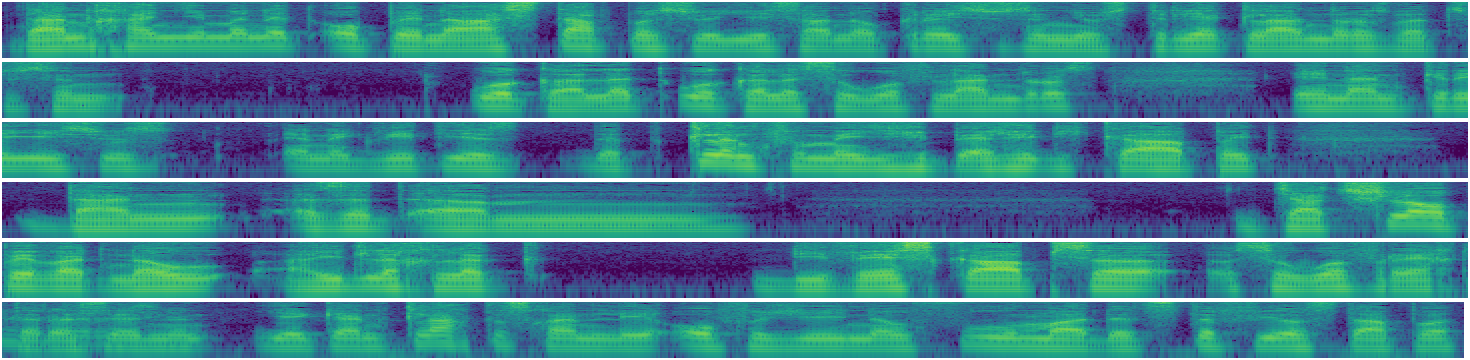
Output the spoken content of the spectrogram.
dan gaan jy maar net op en na stappe so jy sal nou kry soos in jou streeklandros wat soos in ook hulle het ook hulle se hooflandros en dan kry jy soos en ek weet jy is dit klink vir my jy bel uit die Kaap uit dan is dit ehm um, Judge Slope wat nou heiliglik die Weskaap se se hoofregter is en jy kan klagtes gaan lê of as jy nou voel maar dit's te veel stappe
